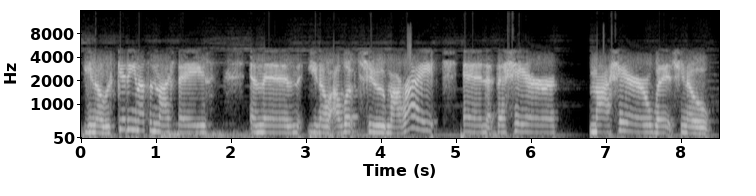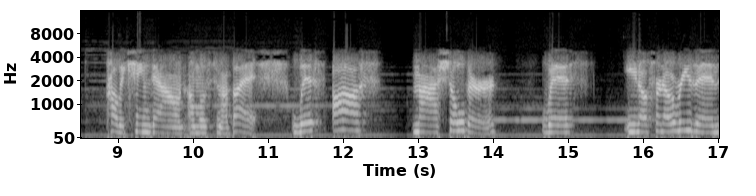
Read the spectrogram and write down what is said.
you know, was getting up in my face. And then, you know, I look to my right, and the hair my hair, which, you know, probably came down almost to my butt, lifts off my shoulder with, you know, for no reason.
